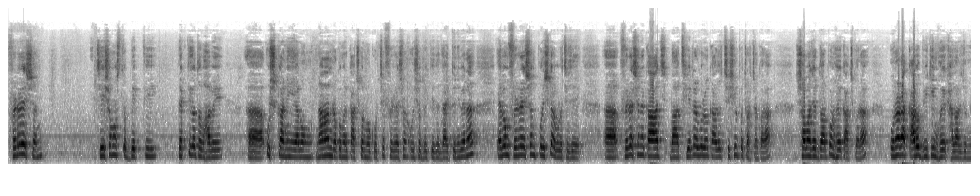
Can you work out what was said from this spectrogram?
ফেডারেশন যে সমস্ত ব্যক্তি, ব্যক্তিগতভাবে উস্কানি এবং নানান রকমের কাজকর্ম করছে। ফেডারেশন ওইসব ব্যক্তিদের দায়িত্ব নেবে না। এবং ফেডারেশন পরিষ্কার বলেছে যে ফেডারেশনের কাজ বা থিয়েটারগুলোর কাজ হচ্ছে শিল্প চর্চা করা সমাজের দর্পণ হয়ে কাজ করা। ওনারা কারও বি টিম হয়ে খেলার জন্য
